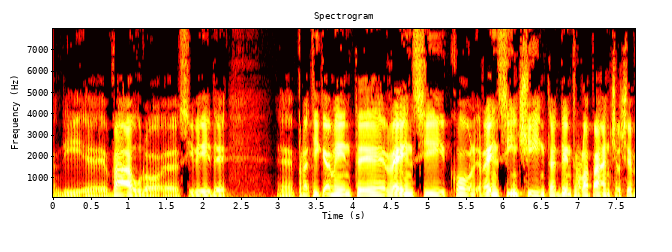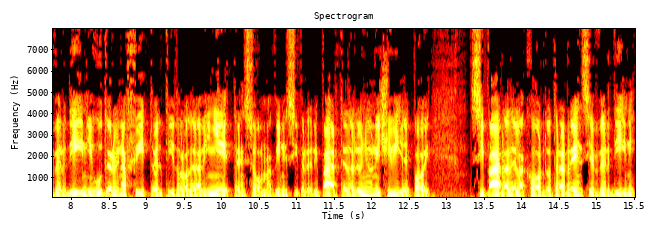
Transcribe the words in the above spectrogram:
eh, di eh, Vauro, eh, si vede eh, praticamente Renzi, con, Renzi, incinta e dentro la pancia c'è Verdini, utero in affitto è il titolo della vignetta, insomma, quindi si riparte dalle unioni civili e poi si parla dell'accordo tra Renzi e Verdini.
